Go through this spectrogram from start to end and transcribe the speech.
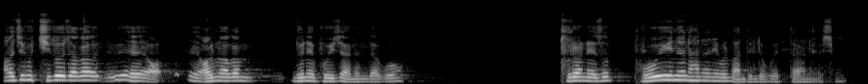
아, 지금 지도자가 왜 얼마가 눈에 보이지 않는다고 불안해서 보이는 하나님을 만들려고 했다는 것입니다.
